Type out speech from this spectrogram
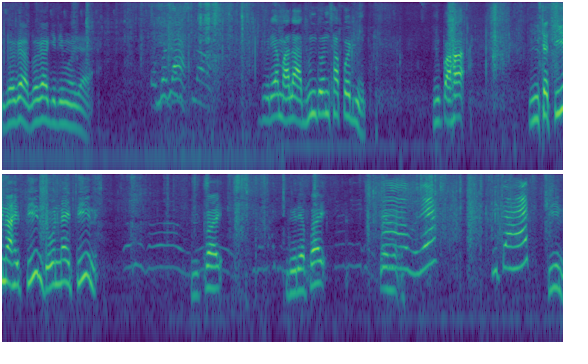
बघा बघा किती हो बघा. दुर्या मला अजून दोन सापडली मी पहा. इथं तीन आहे तीन. दोन नाही तीन. मी पाय. दुर्या पाय. तीन.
